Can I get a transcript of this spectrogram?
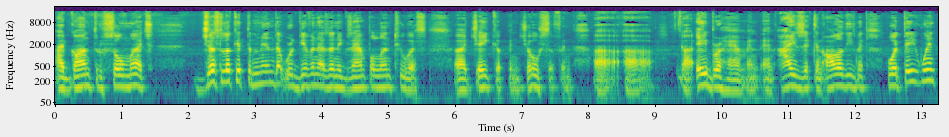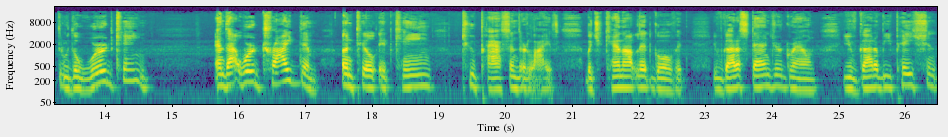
I've gone through so much. Just look at the men that were given as an example unto us uh, Jacob and Joseph and uh, uh, uh, Abraham and, and Isaac and all of these men. What they went through, the word came. And that word tried them until it came to pass in their lives. But you cannot let go of it. You've got to stand your ground. You've got to be patient.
